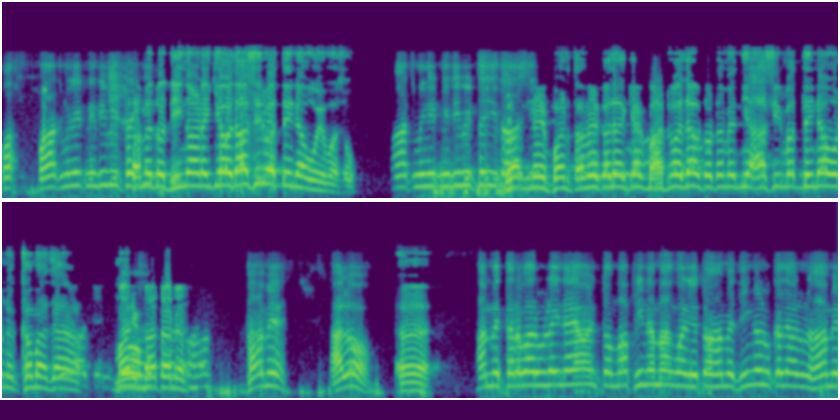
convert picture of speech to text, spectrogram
હતા પાંચ મિનિટની ડિબીટ થઈ તમે તો ધીંગાણે ગયા હોય આશીર્વાદ દઈને આવો એવા છો પાંચ મિનિટની ડિબીટ થઈ તો નહીં પણ તમે કદાચ ક્યાંક બાંધવા જાવ તો તમે ત્યાં આશીર્વાદ લઈને આવો ને ખમા જા. મારી માતાને. હા મેં. હાલો. અમે તરવારું લઈને આવ્યા હોય ને તો માફી ના માંગવાની તો અમે ધીંગણું કલ્યાણ હા અમે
